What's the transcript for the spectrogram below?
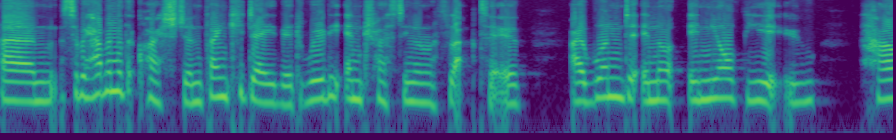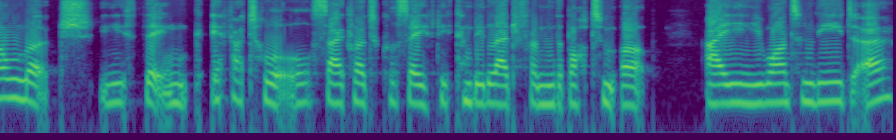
Um, so we have another question. Thank you, David. Really interesting and reflective. I wonder, in in your view, how much you think, if at all, psychological safety can be led from the bottom up, i.e., you aren't a leader,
